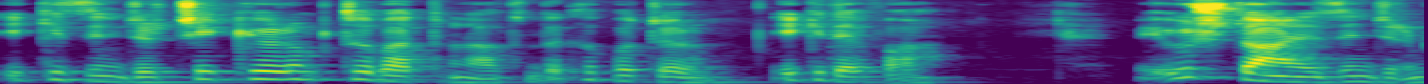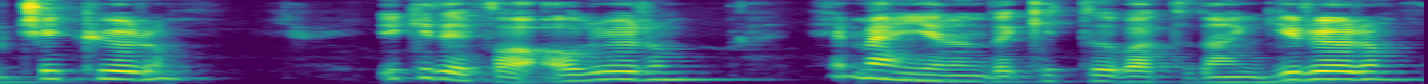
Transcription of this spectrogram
2 zincir çekiyorum. Tığ battımın altında kapatıyorum. 2 defa. Ve 3 tane zincirimi çekiyorum. 2 defa alıyorum. Hemen yanındaki tığ battıdan giriyorum.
